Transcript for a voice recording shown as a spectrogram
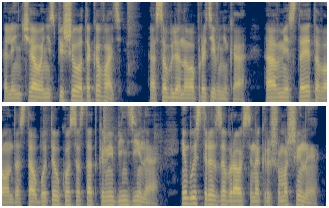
Линчао не спешил атаковать особленного противника, а вместо этого он достал бутылку с остатками бензина и быстро забрался на крышу машины –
